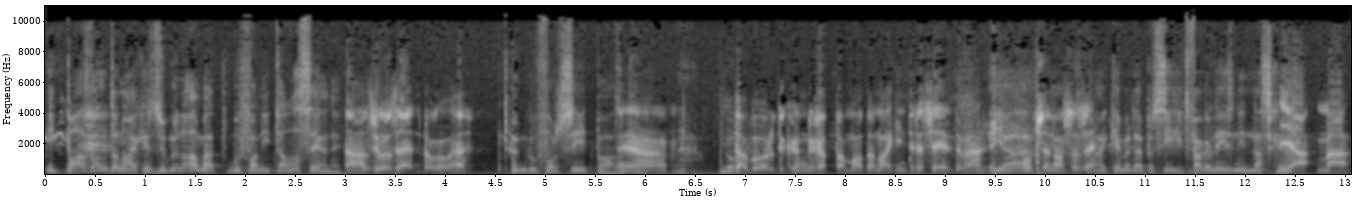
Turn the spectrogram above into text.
Ik pas dat het dan gezongen had, maar het moet van iets anders zijn, hè. ah, zo zei het toch wel, hè? Hem geforceerd pas. Ja. Dat wordt ik een gat dat me dan nog geïnteresseerd, hè? Ja, Op zijn ja, asses, hè? ah, Ik heb er daar precies iets van gelezen in Naschen. Ja, maar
